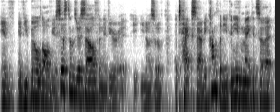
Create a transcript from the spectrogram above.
if if you build all of your systems yourself, and if you're you know sort of a tech savvy company, you can even make it so that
